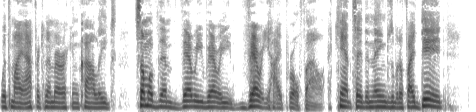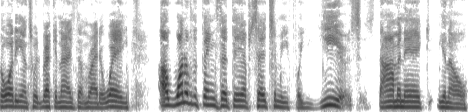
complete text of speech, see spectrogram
with my African American colleagues, some of them very, very, very high profile. I can't say the names, but if I did, the audience would recognize them right away. Uh, one of the things that they have said to me for years is, Dominic, you know,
